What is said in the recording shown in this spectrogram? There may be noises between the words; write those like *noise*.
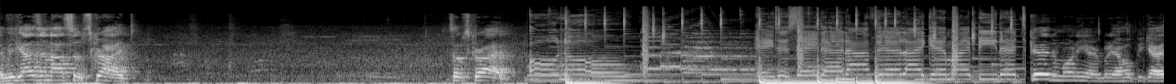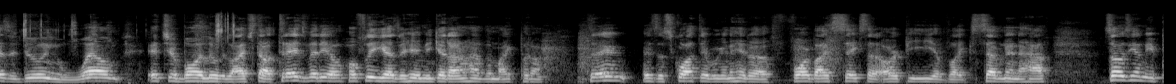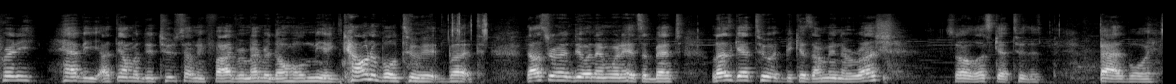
If you guys are not subscribed, subscribe. Oh no. Hate to say that I feel like it might be the Good morning, everybody. I hope you guys are doing well. It's your boy Louie Lifestyle. Today's video, hopefully you guys are hearing me good. I don't have the mic put on. Today is a squat day. We're gonna hit a four x six at an RPE of like seven and a half. So it's gonna be pretty heavy. I think I'm gonna do 275. Remember, don't hold me accountable to it, but that's what we're gonna do, and then we're gonna hit some bench. Let's get to it because I'm in a rush. So let's get to this bad boy.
